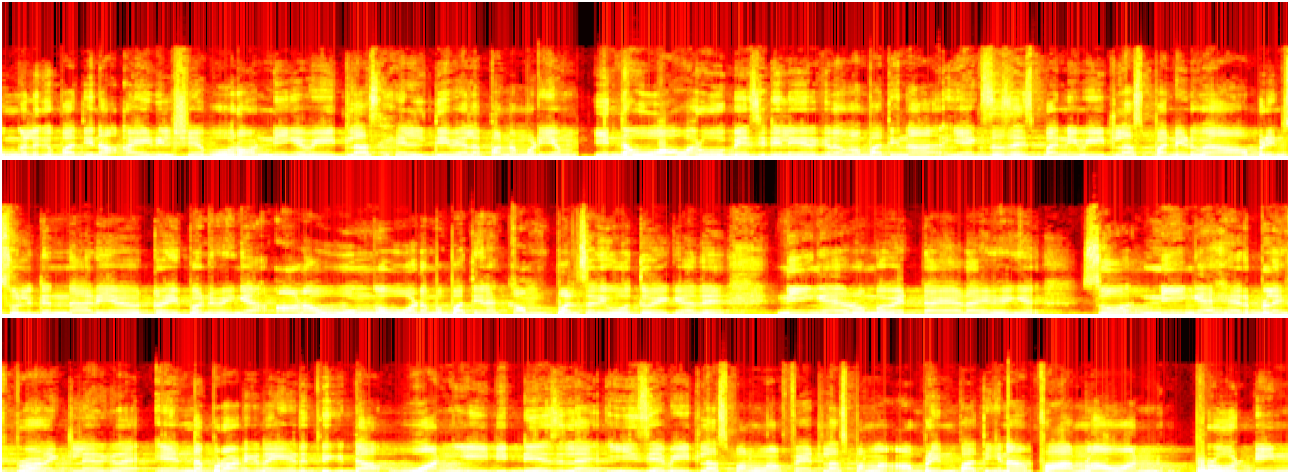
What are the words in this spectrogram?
உங்களுக்கு பார்த்தீங்கன்னா ஐடியல் ஷேப் வரும். நீங்கள் வெயிட் லாஸ் ஹெல்த்தி வேலை பண்ண முடியும். இந்த ஓவர் ஒபேசிட்டியில் இருக்கிறவங்க பார்த்தீங்கன்னா எக்ஸசைஸ் பண்ணி வெயிட் லாஸ் பண்ணிடுவேன் அப்படின்னு சொல்லிட்டு நிறையவே ட்ரை பண்ணுவீங்க. ஆனால் உங்கள் உடம்பு பார்த்தீங்கன்னா கம்பல்சரி ஒத்து வைக்காது. நீங்கள் ரொம்பவே டயர்ட் ஆகிடுவீங்க ஸோ நீங்கள் ஹெர்பலைஃப் ப்ராடக்ட்டில் இருக்கிற எந்த ப்ராடக்டை எடுத்துக்கிட்டால் ஒன் எயிட்டி டேஸில் ஈஸியாக வெயிட் லாஸ் பண்ணலாம் ஃபேட் லாஸ் பண்ணலாம் அப்படின்னு பார்த்தீங்கன்னா formula one protein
